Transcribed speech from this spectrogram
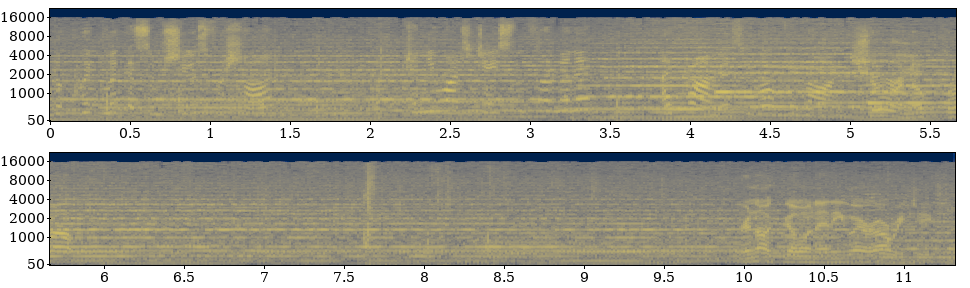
have a quick look at some shoes for Sean? Can you watch Jason for a minute? I promise, he won't be long. Sure, no problem. We're not going anywhere, are we, Jason?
